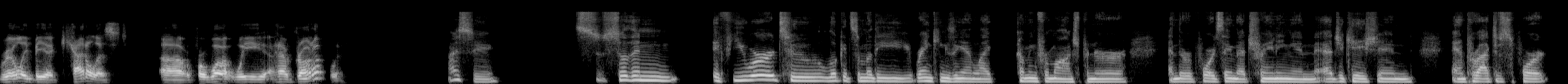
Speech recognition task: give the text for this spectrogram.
really be a catalyst uh, for what we have grown up with. I see. So then, if you were to look at some of the rankings again, like coming from entrepreneur and the report saying that training and education and proactive support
